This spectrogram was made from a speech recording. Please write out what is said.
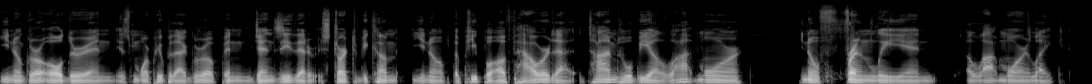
you know, grow older and it's more people that grew up in Gen Z that start to become, you know, the people of power that times will be a lot more, you know, friendly and a lot more like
